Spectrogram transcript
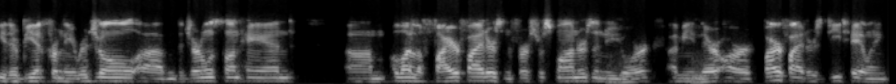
either be it from the original, um, the journalists on hand, um, a lot of the firefighters and first responders in New. York. I mean, there are firefighters detailing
